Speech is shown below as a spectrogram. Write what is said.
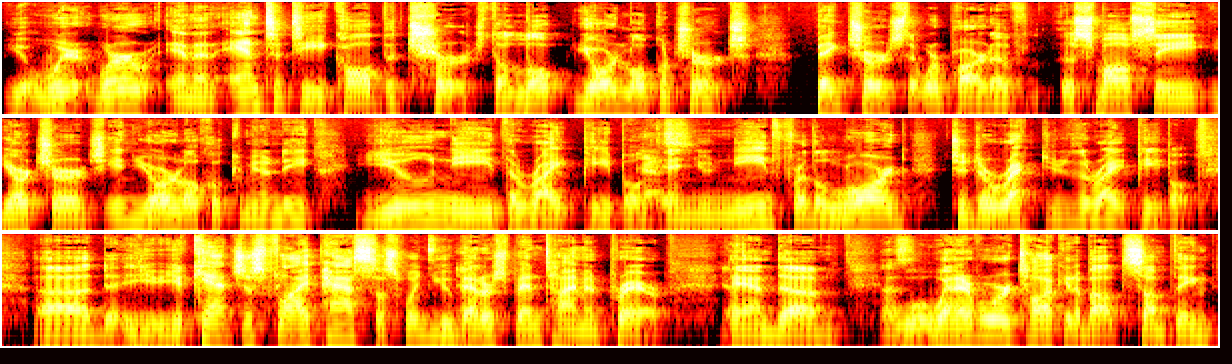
we're we're in an entity called the church, the lo- your local church. Big church that we're part of, the small c, your church in your local community, you need the right people yes. and you need for the Lord to direct you to the right people. Uh, you, you, can't just fly past this one. You better spend time in prayer. And um, whenever we're talking about something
